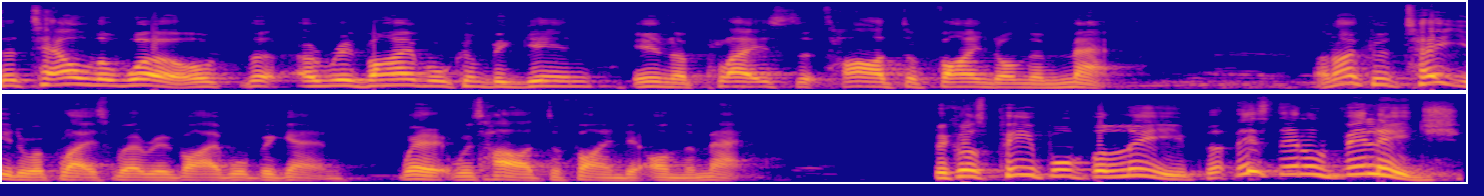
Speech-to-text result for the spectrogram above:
to tell the world that a revival can begin in a place that's hard to find on the map. And I could take you to a place where revival began, where it was hard to find it on the map. Because people believe that this little village,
